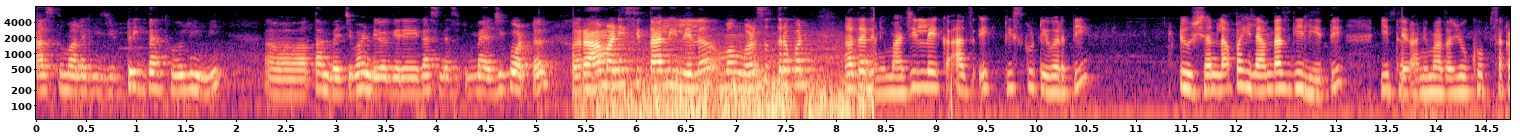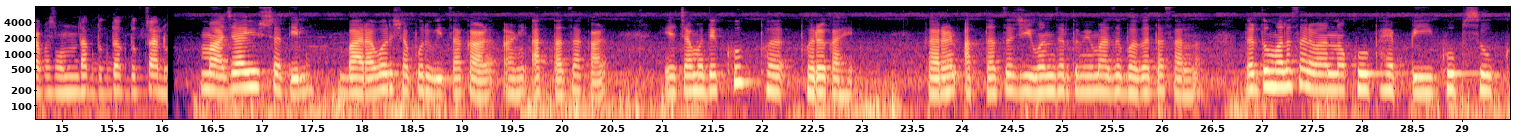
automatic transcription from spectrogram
आज तुम्हाला ही जी ट्रिक दाखवली मी तांब्याची भांडी वगैरे घासण्यासाठी मॅजिक वॉटर राम आणि सीता लिहिलेलं मंगळसूत्र पण. त्या आणि माझी लेख आज एकटी स्कूटीवरती ट्युशनला पहिल्यांदाच गेली होती. इथे आणि माझा जीव खूप सकाळपासून धकधुक धकधुक चालू. माझ्या आयुष्यातील बारा वर्षापूर्वीचा काळ आणि आत्ताचा काळ याच्यामध्ये खूप फ फरक आहे. कारण आत्ताचं जीवन जर तुम्ही माझं बघत असाल ना तर तुम्हाला सर्वांना खूप हॅप्पी खूप सुख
